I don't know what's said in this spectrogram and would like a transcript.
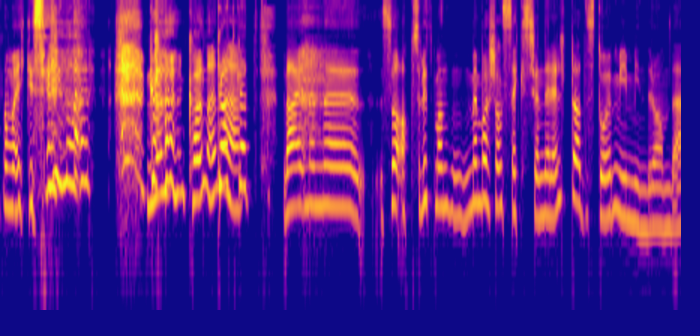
Nå må jeg ikke si noe her. Men, kan hende. cut, cut. Nei, men eh, så absolutt. Man, men bare sånn sex generelt, da. Det står jo mye mindre om det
